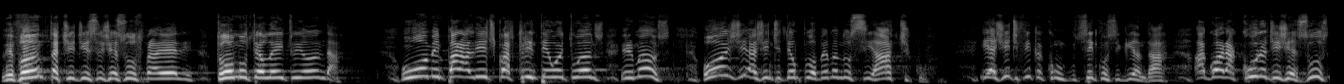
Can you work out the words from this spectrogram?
Levanta-te, disse Jesus para ele, toma o teu leito e anda. Um homem paralítico há 38 anos. Irmãos, hoje a gente tem um problema no ciático. E a gente fica com, sem conseguir andar. Agora, a cura de Jesus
